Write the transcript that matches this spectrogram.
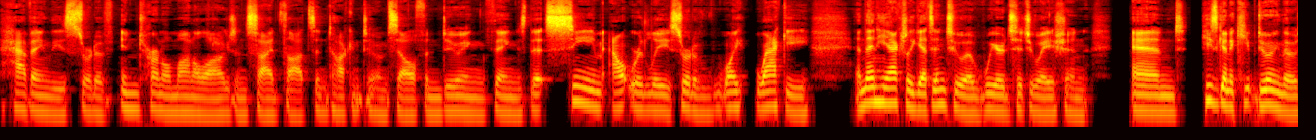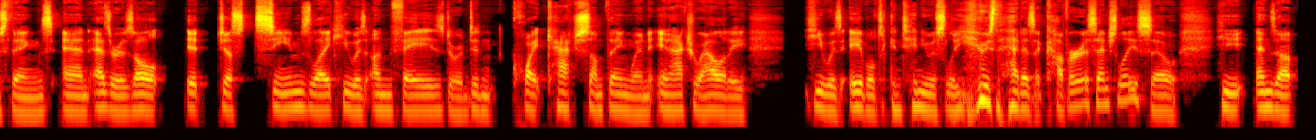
having these sort of internal monologues and side thoughts and talking to himself and doing things that seem outwardly sort of wacky. And then he actually gets into a weird situation and he's going to keep doing those things. And as a result it just seems like he was unfazed or didn't quite catch something when in actuality he was able to continuously use that as a cover essentially so he ends up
